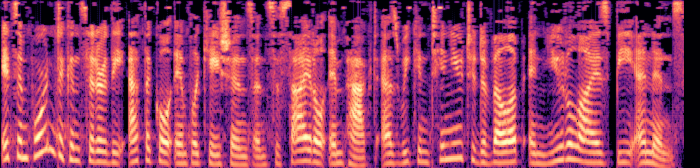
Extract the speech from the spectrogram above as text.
It's important to consider the ethical implications and societal impact as we continue to develop and utilize BNNs.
